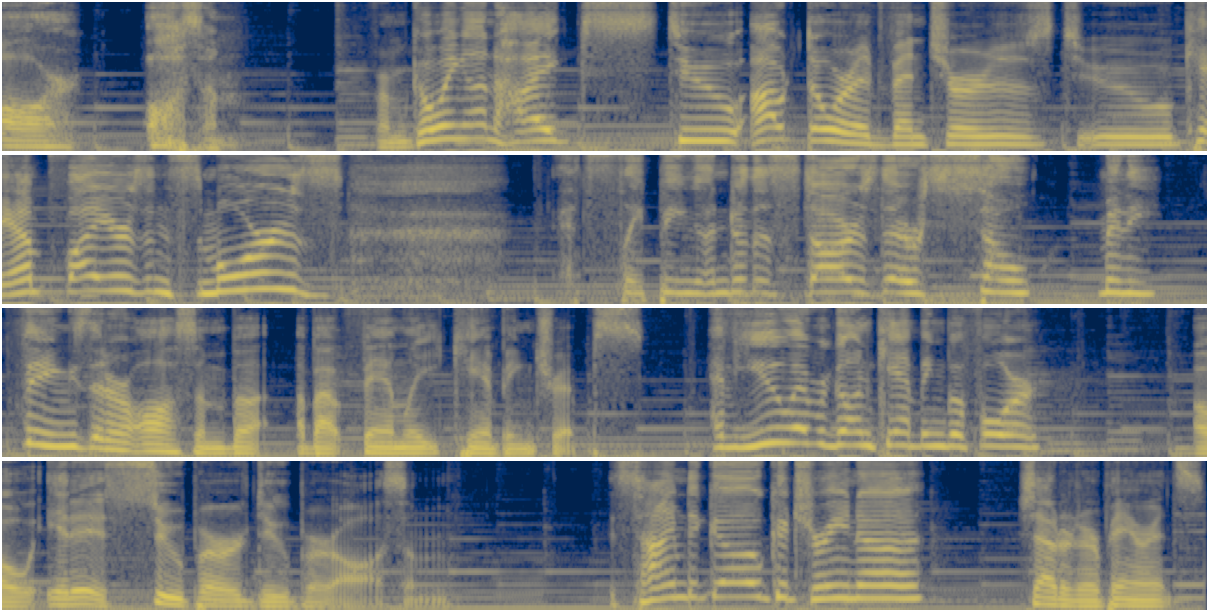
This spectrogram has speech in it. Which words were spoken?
are awesome. From going on hikes to outdoor adventures to campfires and s'mores and sleeping under the stars, there's so many things that are awesome bu- about family camping trips. Have you ever gone camping before? Oh, it is super duper awesome. It's time to go, Katrina, shouted her parents.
